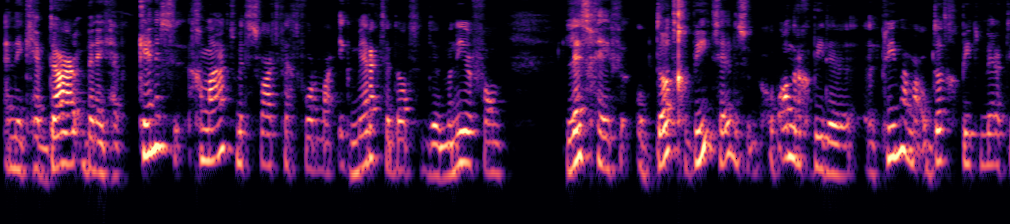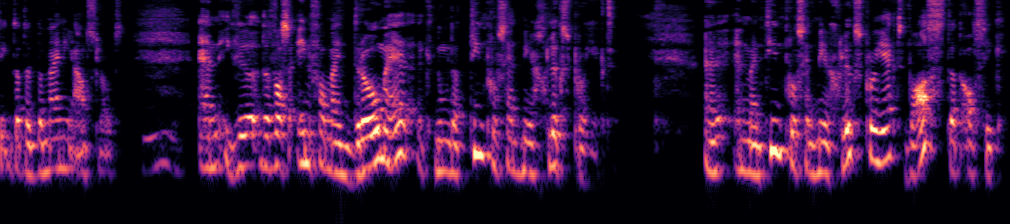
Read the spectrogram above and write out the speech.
En ik heb daar, ben ik, heb kennis gemaakt met de zwaardvechtvorm, maar ik merkte dat de manier van lesgeven op dat gebied, hè, dus op andere gebieden eh, prima, maar op dat gebied merkte ik dat het bij mij niet aansloot. En ik wil, dat was een van mijn dromen, hè. ik noem dat 10% meer geluksprojecten. Eh, en mijn 10% meer geluksproject was dat als ik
